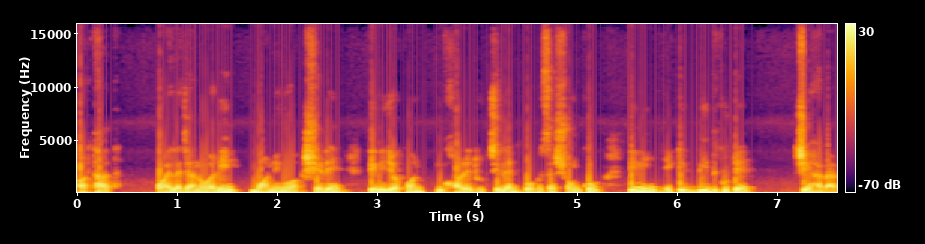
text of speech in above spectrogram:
অর্থাৎ পয়লা জানুয়ারি মর্নিং ওয়াক সেরে তিনি যখন ঘরে ঢুকছিলেন প্রফেসর শঙ্কু, তিনি একটি বিদঘুটে চেহারার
